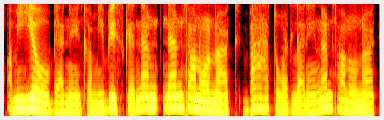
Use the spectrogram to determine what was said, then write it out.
ami jó bennük, ami büszke. Nem, nem tanulnak bátor lenni, nem tanulnak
